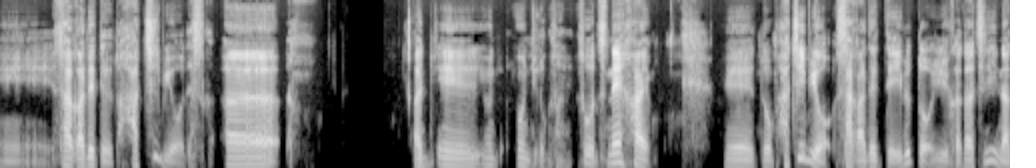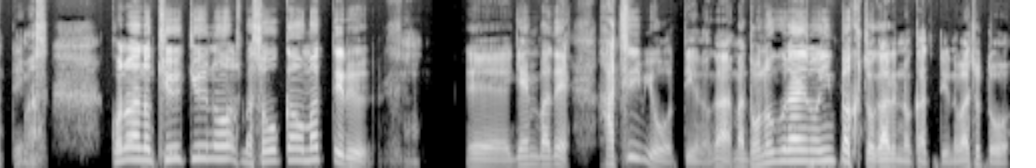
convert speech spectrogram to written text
え、差が出ていると8秒ですか。あえー、46、そうですね。はい。えっ、ー、と、8秒差が出ているという形になっています。このあの救急の、まあ、送還を待っている、えー現場で8秒っていうのが、まあ、どのぐらいのインパクトがあるのかっていうのはちょっと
